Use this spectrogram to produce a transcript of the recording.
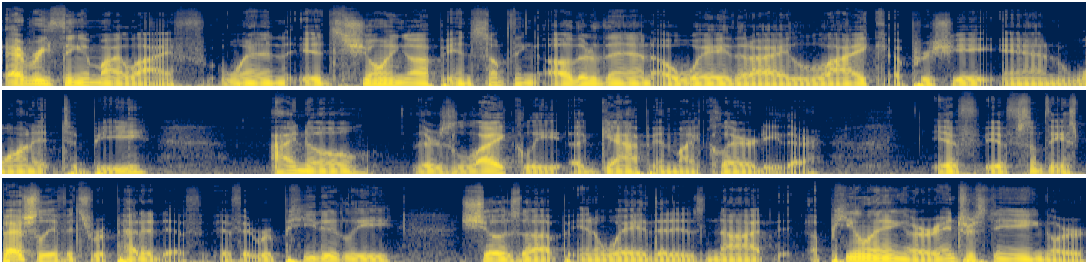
everything in my life, when it's showing up in something other than a way that I like, appreciate, and want it to be, I know there's likely a gap in my clarity there if if something especially if it's repetitive if it repeatedly shows up in a way that is not appealing or interesting or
